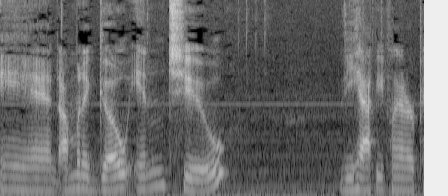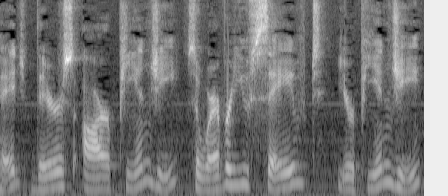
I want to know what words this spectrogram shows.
and I'm going to go into the Happy Planner page. There's our PNG. So wherever you saved your PNG,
